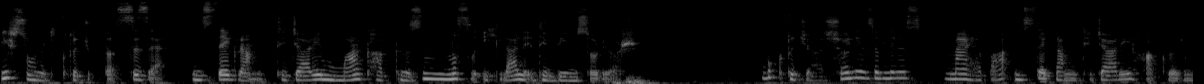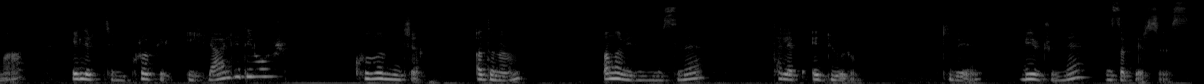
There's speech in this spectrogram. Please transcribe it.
bir sonraki kutucukta size Instagram ticari marka hakkınızın nasıl ihlal edildiğini soruyor. Bu kutucuğa şöyle yazabiliriz. Merhaba Instagram ticari haklarıma belirttiğim profil ihlal ediyor. Kullanıcı adının bana verilmesini talep ediyorum gibi bir cümle yazabilirsiniz.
